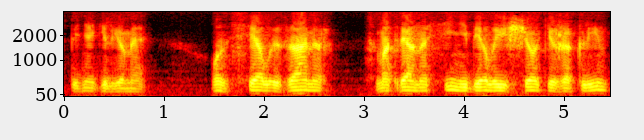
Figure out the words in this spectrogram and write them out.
спине Гильоме. Он сел и замер, смотря на сине-белые щеки Жаклин,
